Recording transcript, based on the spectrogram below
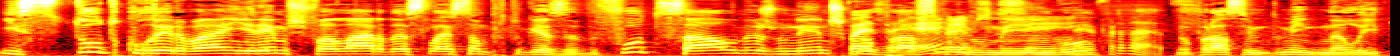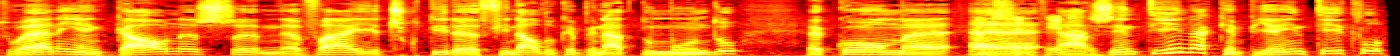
e se tudo correr bem, iremos falar da seleção portuguesa de futsal, meus meninos, que no é. próximo que domingo, sim. É no próximo domingo na Lituânia, em Kaunas, eh, vai discutir a final do Campeonato do Mundo eh, com eh, a Argentina. a Argentina, campeã em título.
